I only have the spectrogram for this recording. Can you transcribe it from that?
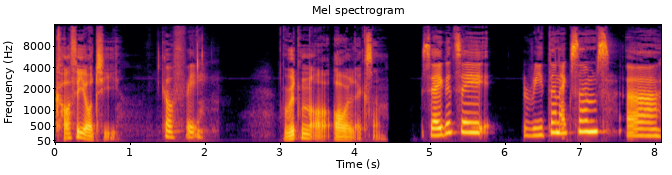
Coffee or tea? Coffee. Written or oral exam? So I could say written exams. Uh,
